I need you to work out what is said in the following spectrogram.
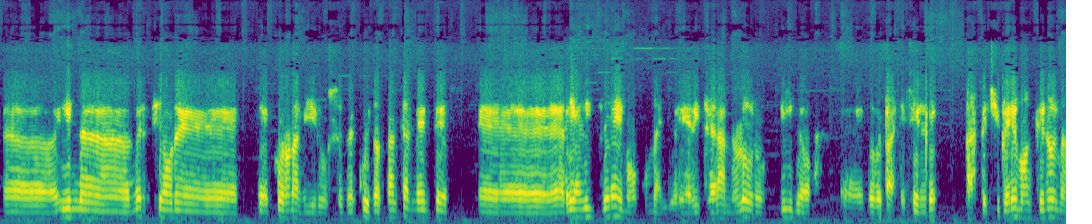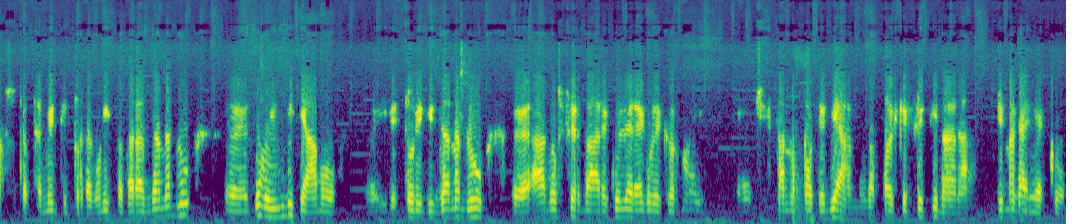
eh, in uh, versione eh, coronavirus, per cui sostanzialmente eh, realizzeremo, o meglio realizzeranno loro un video eh, dove parteciperemo, parteciperemo, anche noi, ma sostanzialmente il protagonista sarà Zanna Blu, eh, dove invitiamo i lettori di Zanna Blu ad osservare quelle regole che ormai ci stanno un po' tediando da qualche settimana e magari ecco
